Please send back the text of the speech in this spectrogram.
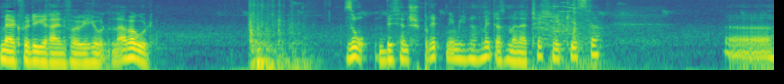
Merkwürdige Reihenfolge hier unten, aber gut. So, ein bisschen Sprit nehme ich noch mit aus meiner Technikkiste. Äh,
